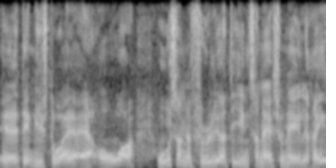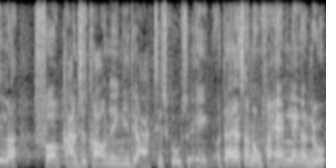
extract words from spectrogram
Øh, den historie er over. Russerne følger de internationale regler for grænsedragningen i det arktiske ocean. Og der er så nogle forhandlinger nu,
